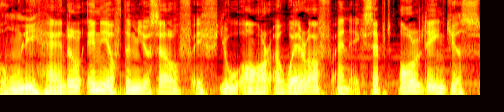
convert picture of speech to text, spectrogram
Only handle any of them yourself if you are aware of and accept all dangers.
